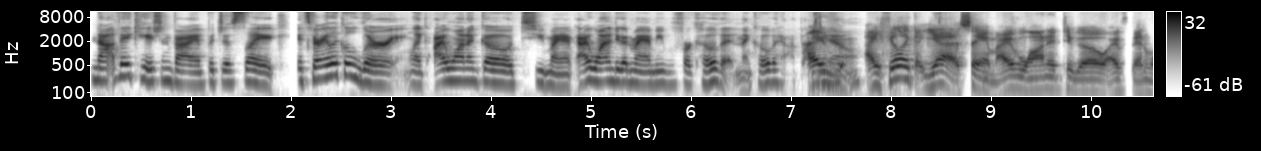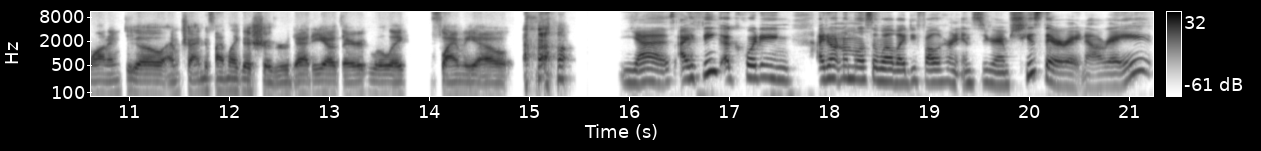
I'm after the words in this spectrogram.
Not vacation vibe, but just like it's very like alluring. Like I want to go to Miami. I wanted to go to Miami before COVID, and then COVID happened. I you know? I feel like yeah, same. I've wanted to go. I've been wanting to go. I'm trying to find like a sugar daddy out there who will like fly me out. Yes, I think according. I don't know Melissa well, but I do follow her on Instagram. She's there right now, right?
